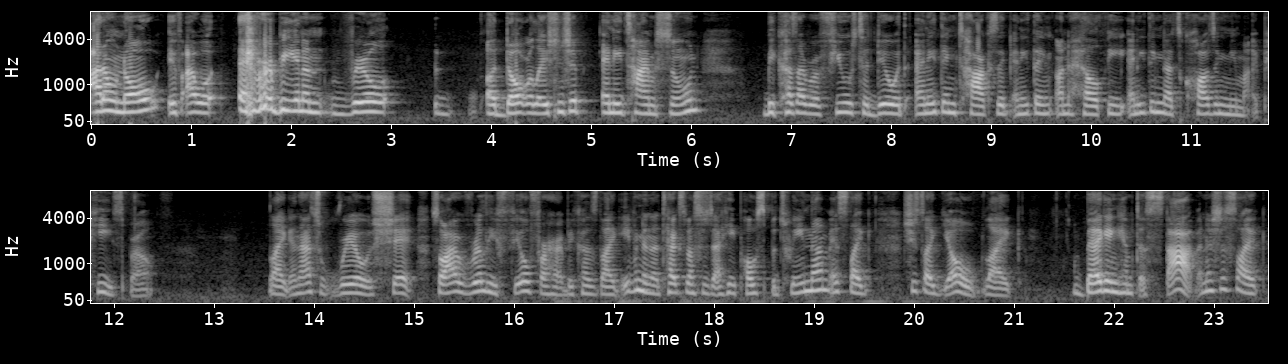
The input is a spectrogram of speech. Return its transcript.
I don't know if I will ever be in a real adult relationship anytime soon because I refuse to deal with anything toxic, anything unhealthy, anything that's causing me my peace, bro. Like, and that's real shit. So I really feel for her because, like, even in the text message that he posts between them, it's like, she's like, yo, like, begging him to stop. And it's just like,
